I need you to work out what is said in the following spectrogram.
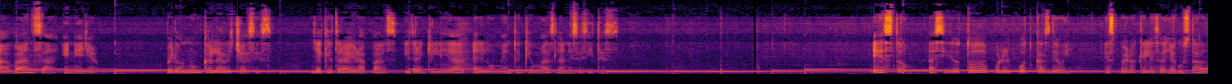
avanza en ella, pero nunca la rechaces ya que traerá paz y tranquilidad en el momento en que más la necesites. Esto ha sido todo por el podcast de hoy. Espero que les haya gustado.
